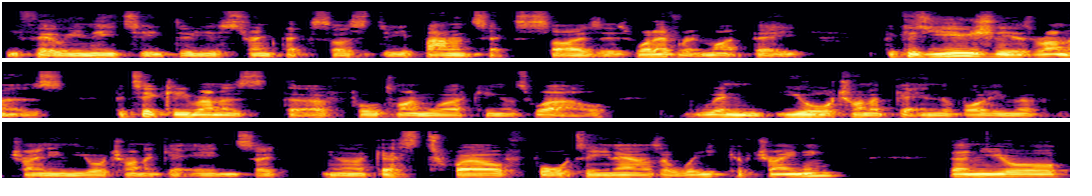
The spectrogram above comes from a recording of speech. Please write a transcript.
you feel you need to. Do your strength exercises, do your balance exercises, whatever it might be. Because usually, as runners, particularly runners that are full time working as well, when you're trying to get in the volume of training you're trying to get in so you know i guess 12 14 hours a week of training then you're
